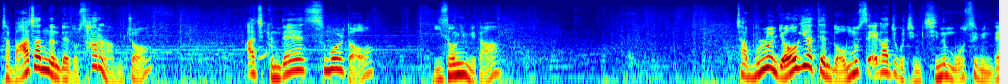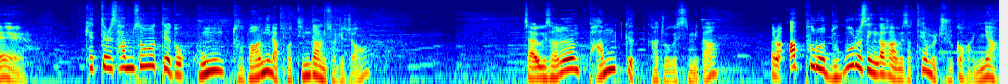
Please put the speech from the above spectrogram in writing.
자 맞았는데도 살아남죠. 아직 근데 스몰더 이성입니다. 자 물론 여기한테는 너무 세가지고 지금 지는 모습인데 캐틀 삼성한테도 궁 두 방이나 버틴다는 소리죠. 자 여기서는 밤끝 가져오겠습니다. 그럼 앞으로 누구를 생각하면서 템을 줄 것 같냐?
